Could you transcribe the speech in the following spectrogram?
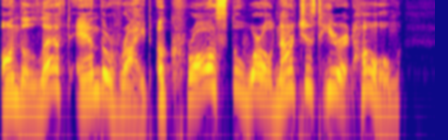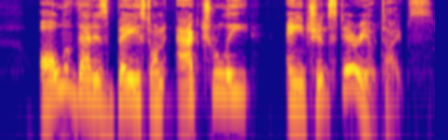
on the left and the right across the world, not just here at home, all of that is based on actually ancient stereotypes.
